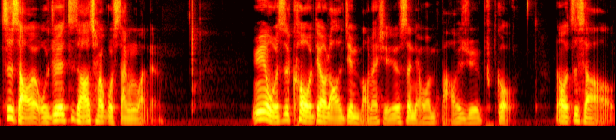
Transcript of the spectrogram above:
至少我觉得至少要超过三万的，因为我是扣掉劳健保那些，就剩两万八，我就觉得不够。那我至少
